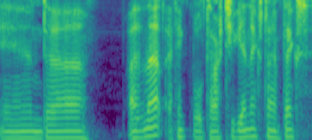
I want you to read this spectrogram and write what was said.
And uh, other than that, I think we'll talk to you again next time. Thanks.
